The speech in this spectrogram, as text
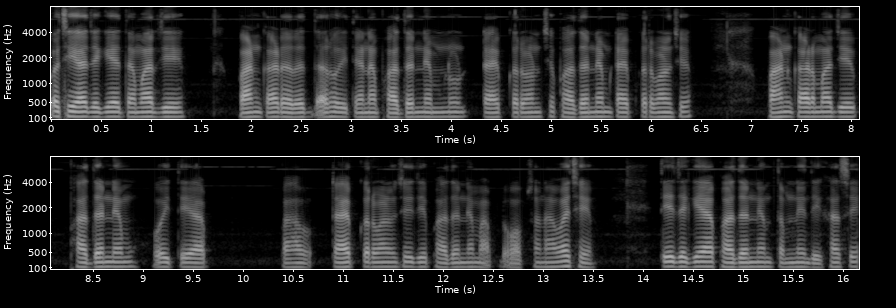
પછી આ જગ્યાએ તમારે જે પાન કાર્ડ અરજદાર હોય તેના ફાધર નેમનું ટાઈપ કરવાનું છે. ફાધર નેમ ટાઈપ કરવાનું છે. પાન કાર્ડમાં જે ફાધર નેમ હોય તે ટાઈપ કરવાનું છે. જે ફાધર નેમ આપણો ઓપ્શન આવે છે, તે જગ્યાએ ફાધર નેમ તમને દેખાશે.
